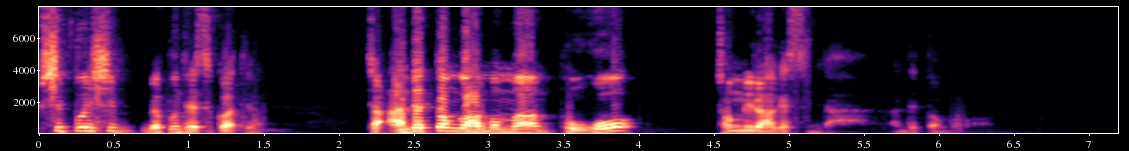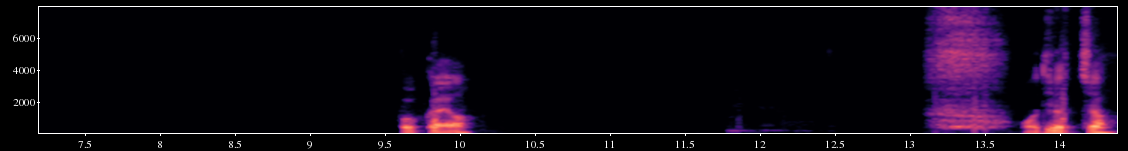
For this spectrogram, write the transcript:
10, 분 10 몇 분 됐을 것 같아요. 자, 안 됐던 거 한 번만 보고 정리를 하겠습니다. 안 됐던 거. 볼까요? 어디였죠?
